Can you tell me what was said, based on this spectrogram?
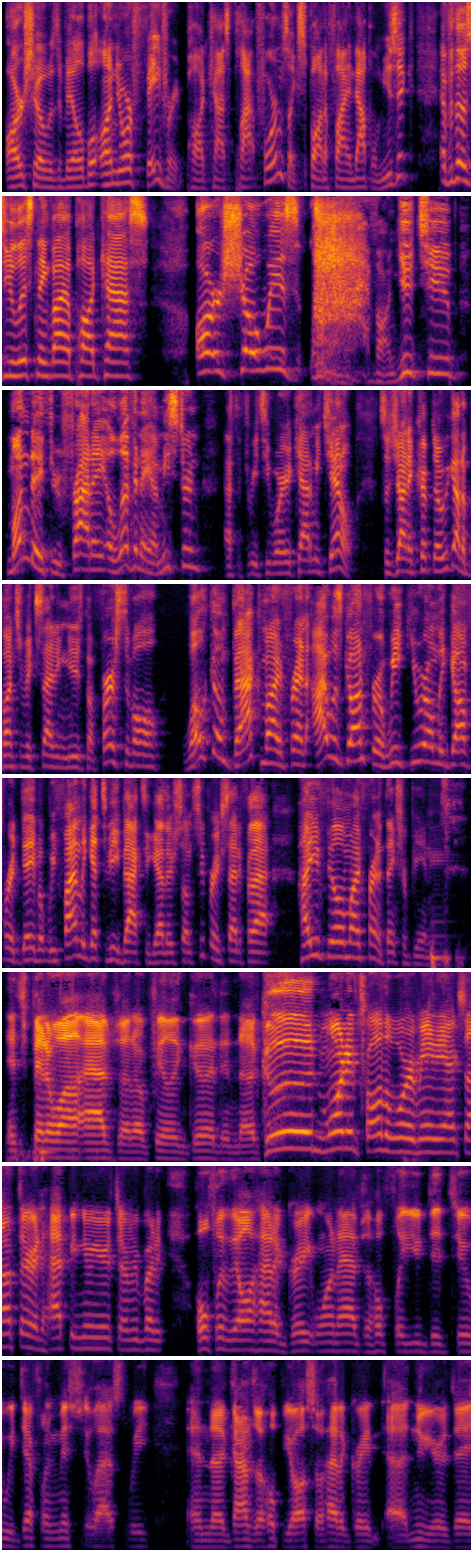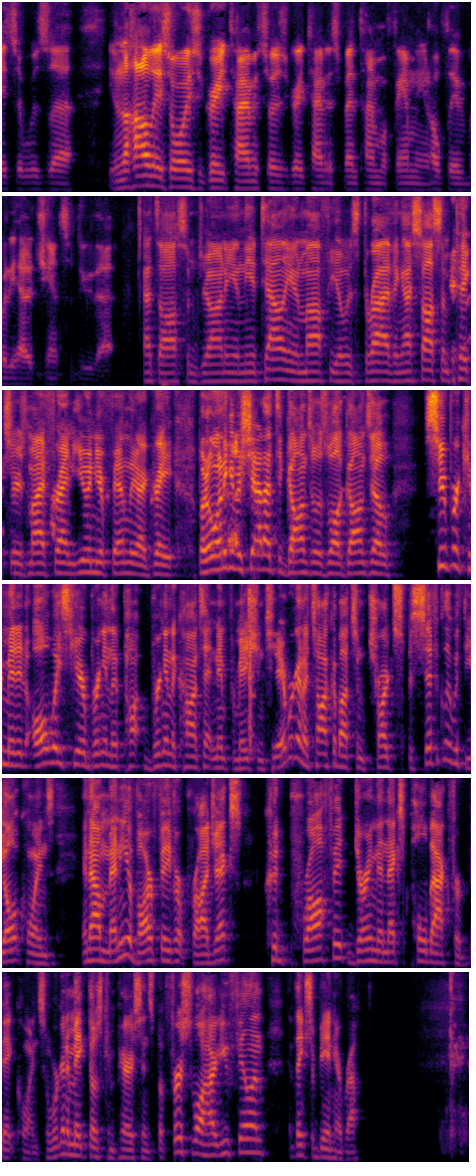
Our show is available on your favorite podcast platforms like Spotify and Apple Music. And for those of you listening via podcasts, our show is live on YouTube Monday through Friday, 11 a.m. Eastern at the 3T Warrior Academy channel. So, Johnny Krypto, we got a bunch of exciting news. But first of all, welcome back, my friend. I was gone for a week. You were only gone for a day, but we finally get to be back together. So I'm super excited for that. How you feeling, my friend? Thanks for being here. It's been a while, Abs, and I'm feeling good. And uh, good morning to all the Warrior Maniacs out there, and Happy New Year to everybody. Hopefully, they all had a great one, Abs, and hopefully you did too. We definitely missed you last week. And uh, Gonzo, hope you also had a great uh, New Year's day. So it was, uh, you know, the holidays are always a great time. It's always a great time to spend time with family, and hopefully everybody had a chance to do that. That's awesome, Johnny. And the Italian mafia is thriving. I saw some pictures, my friend. You and your family are great. But I want to give a shout out to Gonzo as well. Gonzo, super committed, always here, bringing the bringing the content and information. Today, we're going to talk about some charts specifically with the altcoins and how many of our favorite projects could profit during the next pullback for Bitcoin. So we're going to make those comparisons. But first of all, how are you feeling? And thanks for being here, bro.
